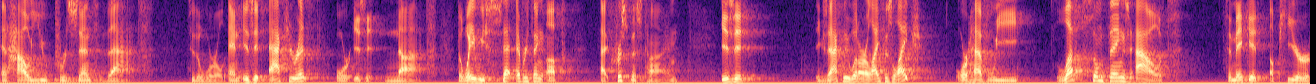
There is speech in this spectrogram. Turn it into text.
and how you present that to the world. And is it accurate or is it not? The way we set everything up at Christmas time, is it exactly what our life is like? Or have we left some things out to make it appear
